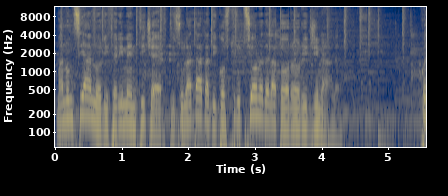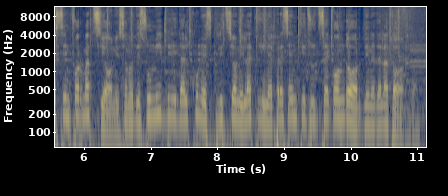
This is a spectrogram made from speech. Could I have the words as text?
ma non si hanno riferimenti certi sulla data di costruzione della torre originale. Queste informazioni sono desumibili da alcune iscrizioni latine presenti sul secondo ordine della torre.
